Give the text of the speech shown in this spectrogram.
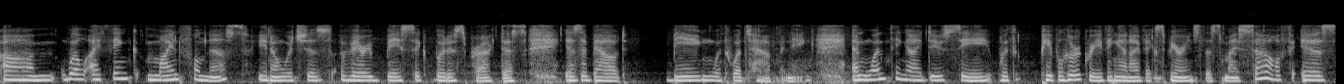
Um, well, I think mindfulness, you know, which is a very basic Buddhist practice, is about being with what's happening. And one thing I do see with people who are grieving, and I've experienced this myself, is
